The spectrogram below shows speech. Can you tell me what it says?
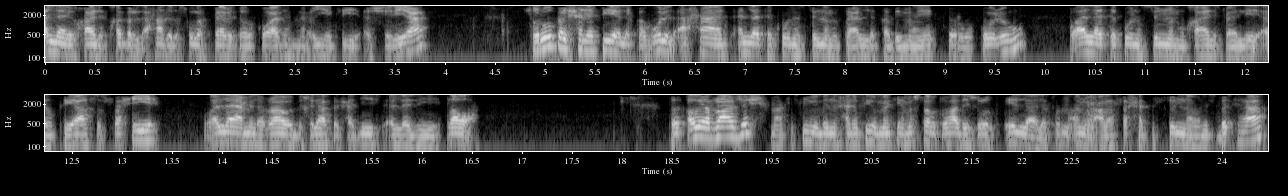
ألا يخالف خبر الأحاد الأصول الثابتة وقواعدها المرعية في الشريعة. شروط الحنفية لقبول الأحاد ألا تكون السنة متعلقة بما يكثر وقوعه وألا تكون السنة مخالفة للقياس الصحيح وألا يعمل الراوي بخلاف الحديث الذي روى فالقول الراجح مع تسليم بين الحنفية والمالكية ما اشترطوا هذه الشروط إلا لتطمئنوا على صحة السنة ونسبتها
